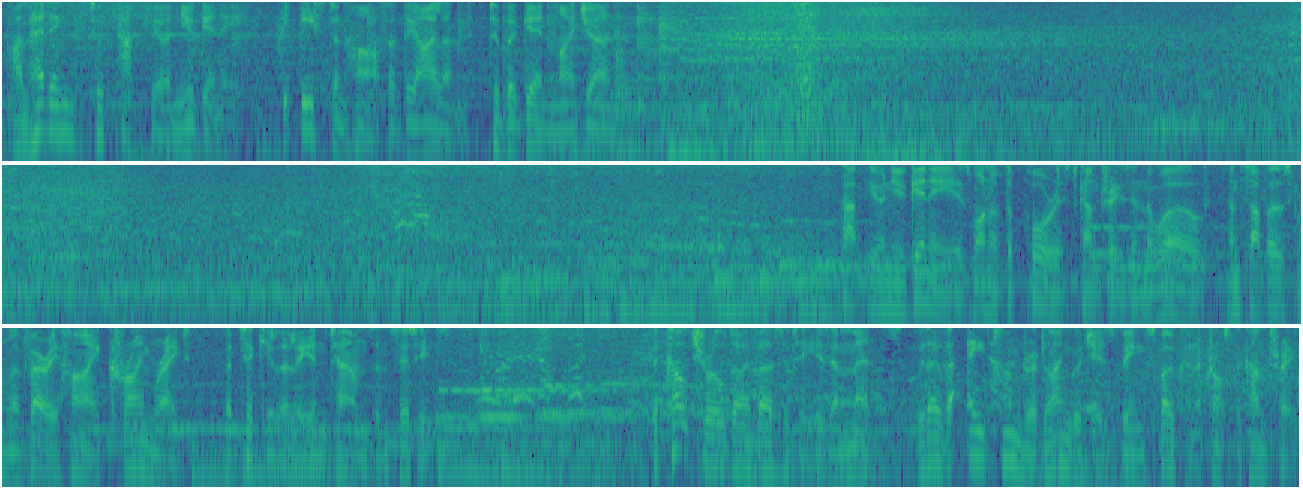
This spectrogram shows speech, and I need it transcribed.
I'm heading to Papua New Guinea, the eastern half of the island, to begin my journey. Papua New Guinea is one of the poorest countries in the world and suffers from a very high crime rate, particularly in towns and cities. The cultural diversity is immense, with over 800 languages being spoken across the country.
